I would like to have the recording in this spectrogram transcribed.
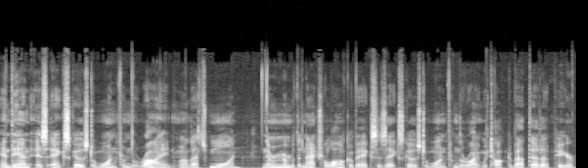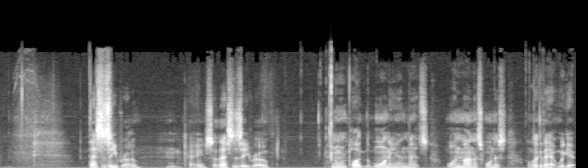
And then as x goes to 1 from the right, well, that's 1. Then remember the natural log of x as x goes to 1 from the right. We talked about that up here. That's 0. Okay, so that's 0. And we plug the 1 in, that's 1 minus 1 is, look at that, we get,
